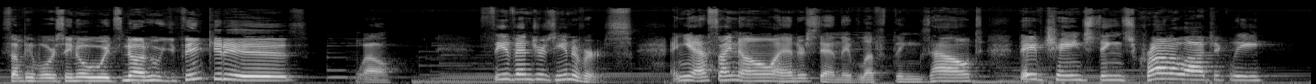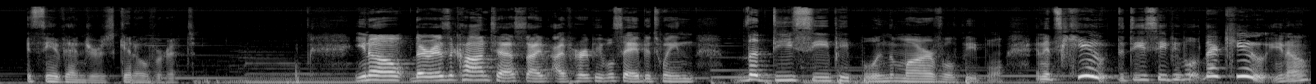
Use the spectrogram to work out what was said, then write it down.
Some people were saying, oh, it's not who you think it is. Well, it's the Avengers universe. And yes, I know, I understand they've left things out, they've changed things chronologically. It's the Avengers, get over it. You know, there is a contest, I've, I've heard people say, between the DC people and the Marvel people. And it's cute. The DC people, they're cute, you know?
